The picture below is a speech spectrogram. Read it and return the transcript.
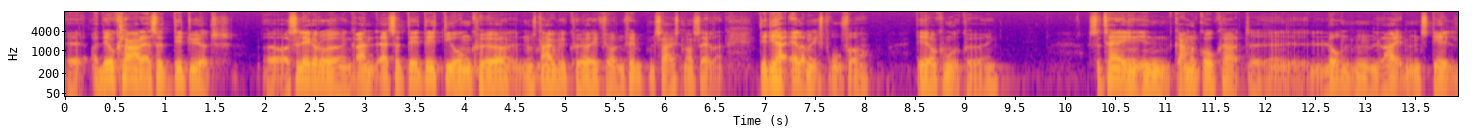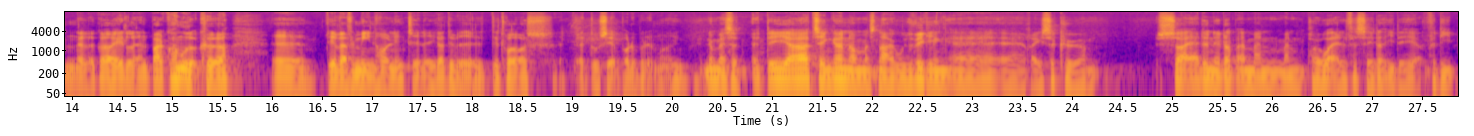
Øh, og det er jo klart, altså det er dyrt, og så lægger du jo en græns, altså det, det de unge kører, nu snakker vi kører i 14, 15, 16 års alder, det de har allermest brug for, det er jo at komme ud og køre, ikke? Så tag en, en gammel go-kart, øh, lån den, leg den, stjæl den, eller gør et eller andet. Bare kom ud og køre. Øh, det er i hvert fald min holdning til det, ikke? og det, ved, jeg, det tror jeg også, at, at du ser på det på den måde. Ikke? Jamen, altså, det jeg tænker, når man snakker udvikling af, af racerkører, så er det netop, at man, man prøver alle facetter i det her. Fordi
